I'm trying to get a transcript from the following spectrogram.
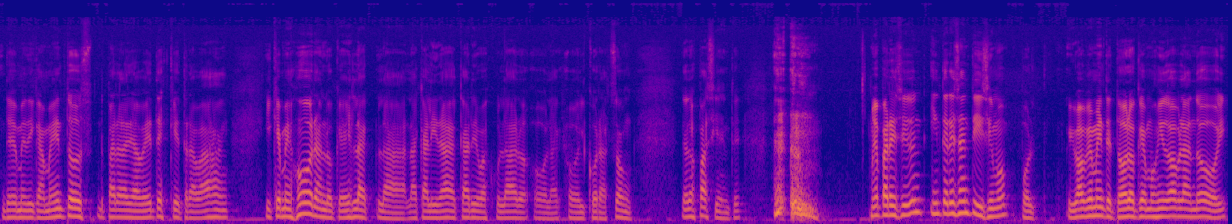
medicamentos para la diabetes que trabajan y que mejoran lo que es la, calidad cardiovascular o, el corazón de los pacientes, me ha parecido interesantísimo, por, y obviamente todo lo que hemos ido hablando hoy,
